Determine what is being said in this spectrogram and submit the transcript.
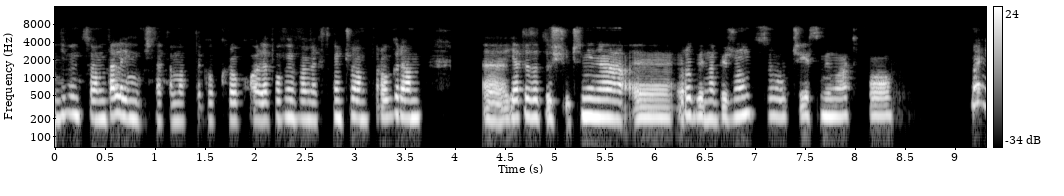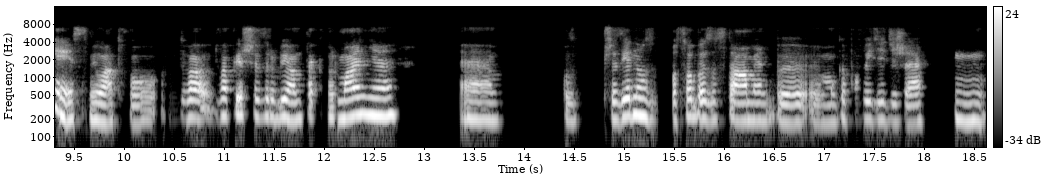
Nie wiem, co mam dalej mówić na temat tego kroku, ale powiem Wam, jak skończyłam program, ja te zadośćuczynienia e, robię na bieżąco. Czy jest mi łatwo? No nie jest mi łatwo. Dwa, dwa pierwsze zrobiłam tak normalnie. E, przez jedną osobę zostałam jakby, mogę powiedzieć, że mm,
